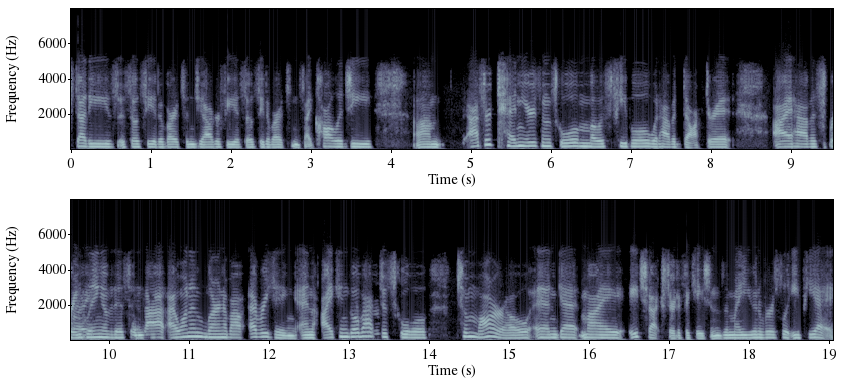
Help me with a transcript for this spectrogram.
Studies, Associate of Arts in Geography, Associate of Arts in Psychology. Um, after 10 years in school, most people would have a doctorate. I have a sprinkling right. of this and that. I want to learn about everything, and I can go back to school tomorrow and get my HVAC certifications and my universal EPA.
